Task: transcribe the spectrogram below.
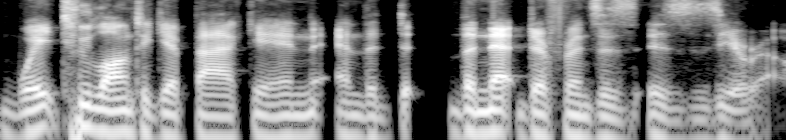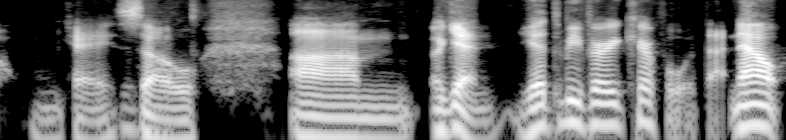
wait too long to get back in and the the net difference is is zero okay? Mm-hmm. so um again you have to be very careful with that. Now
